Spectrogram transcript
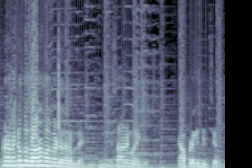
ഇവിടെ എനക്കെന്താ സാധനം വാങ്ങേണ്ടി തരല്ലേ ഈ സാധനം വാങ്ങിക്കും. ഞാൻ അപ്പോഴേക്കും തിരിച്ചു തരാം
